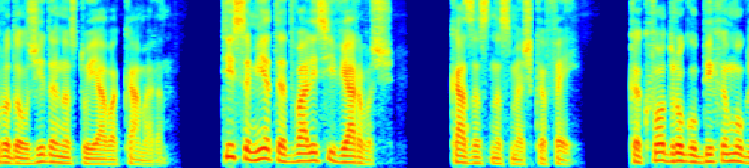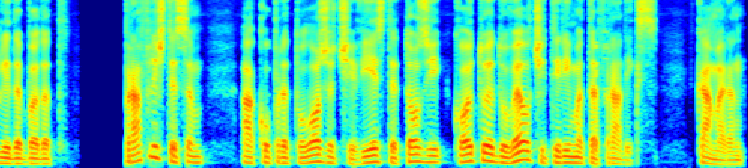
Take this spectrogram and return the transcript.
Продължи да настоява Камерън. Ти самият едва ли си вярваш, каза с насмешка Фей. Какво друго биха могли да бъдат? Прав ли ще съм, ако предположа, че вие сте този, който е довел четиримата в Радикс? Камеран,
